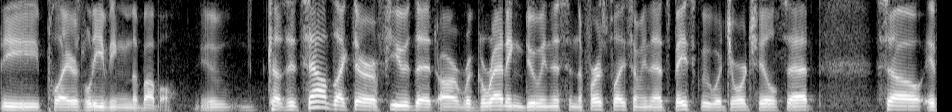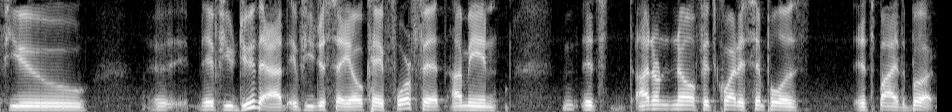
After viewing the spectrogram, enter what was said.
the players leaving the bubble? Because it sounds like there are a few that are regretting doing this in the first place. I mean, that's basically what George Hill said. So if you if you do that, if you just say okay, forfeit, I mean, it's I don't know if it's quite as simple as it's by the book.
